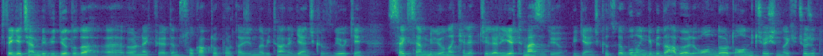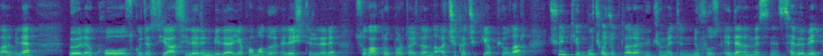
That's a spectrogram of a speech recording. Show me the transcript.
İşte geçen bir videoda da e, örnek verdim. Sokak röportajında bir tane genç kız diyor ki 80 milyona kelepçeleri yetmez diyor bir genç kız. Ve bunun gibi daha böyle 14-13 yaşındaki çocuklar bile böyle koskoca siyasilerin bile yapamadığı eleştirileri sokak röportajlarında açık açık yapıyorlar. Çünkü bu çocuklara hükümetin nüfuz edememesinin sebebi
